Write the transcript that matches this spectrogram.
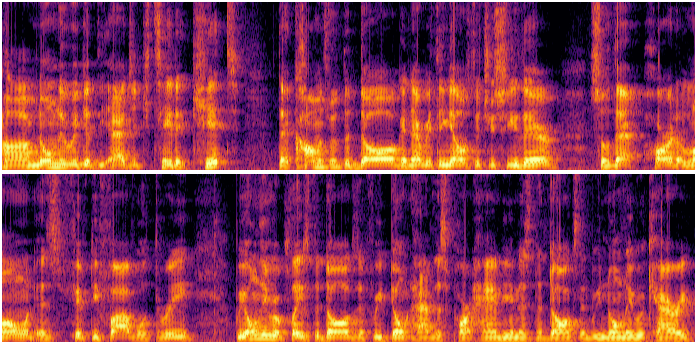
um, normally we get the agitator kit that comes with the dog and everything else that you see there so that part alone is 5503 we only replace the dogs if we don't have this part handy and it's the dogs that we normally would carry.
